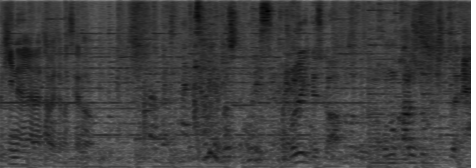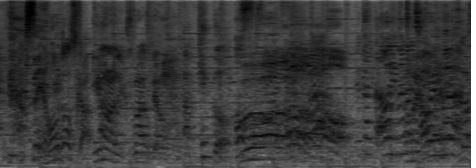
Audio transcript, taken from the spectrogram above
吹きながら食べてますけどこれいいですか？このカルちょっときついえ本当ですか？今のできつまったよ。あ結構。よかった。青青今結構ス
